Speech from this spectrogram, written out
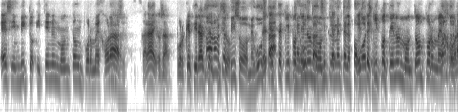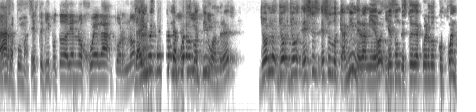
es invicto y tiene un montón por mejorar. Caray, o sea, ¿por qué tirarse No, al no me piso? el piso, me gusta. Este equipo me tiene gusta, un montón. simplemente le pongo Este equipo tiene un montón por ¿Cuánto le pones mejorar. a Pumas? Este equipo todavía no juega por Y nota. ahí no estoy tan de acuerdo Y- contigo, y- Andrés. Yo no, yo, yo, eso es, eso es lo que a mí me da miedo y es donde estoy de acuerdo con Juan.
